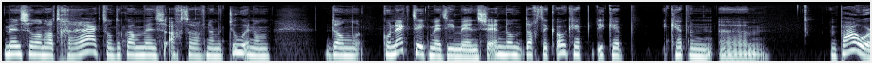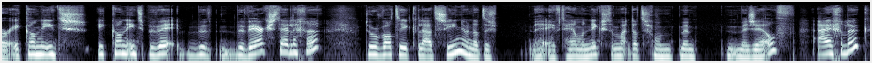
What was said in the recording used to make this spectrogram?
mensen dan had geraakt, want dan kwamen mensen achteraf naar me toe en dan dan connecte ik met die mensen en dan dacht ik, oh, ik heb, ik heb, ik heb een, ehm, een power. Ik kan iets, ik kan iets bewe- be- bewerkstelligen door wat ik laat zien. En dat is, heeft helemaal niks te maken. Dat is gewoon mijn, mezelf eigenlijk.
